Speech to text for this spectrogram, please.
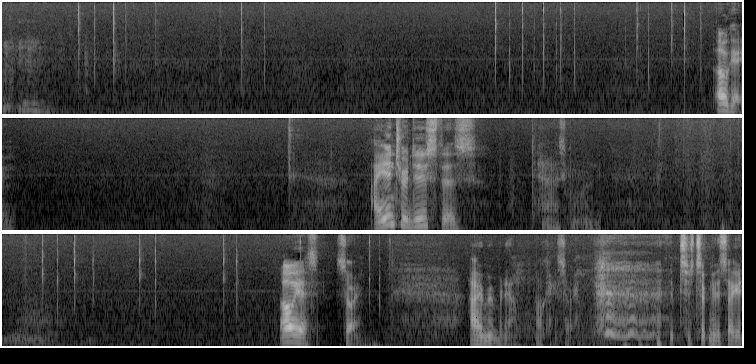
Okay. I introduced this task one. Oh, yes, sorry. I remember now. Okay, sorry. it just took me a second.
